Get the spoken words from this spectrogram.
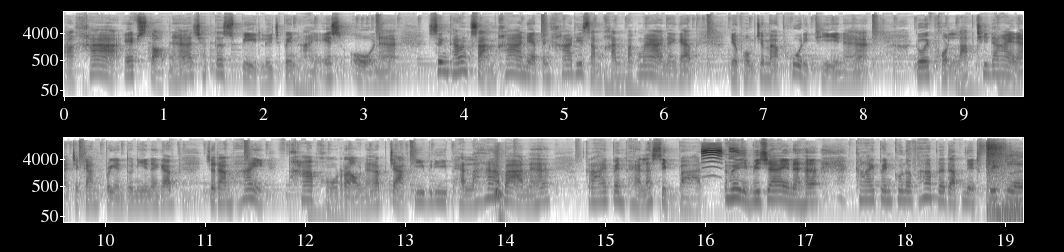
อ่าค่า f-stop นะฮะ shutter speed หรือจะเป็น ISO นะฮะ ซึ่งทั้ง 3 ค่าเนี่ยเป็นค่าที่สำคัญมากๆนะครับ เดี๋ยวผมจะมาพูดอีกทีนะฮะ โดยผลลัพธ์ที่ได้นะจากการเปลี่ยนตัวนี้นะครับ จะทำให้ภาพของเรานะครับจาก DVD แผ่นละ 5 บาทนะฮะกลายเป็นแผ่นละ 10 บาท เฮ้ย ไม่ใช่นะฮะ กลายเป็นคุณภาพระดับ Netflix เล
